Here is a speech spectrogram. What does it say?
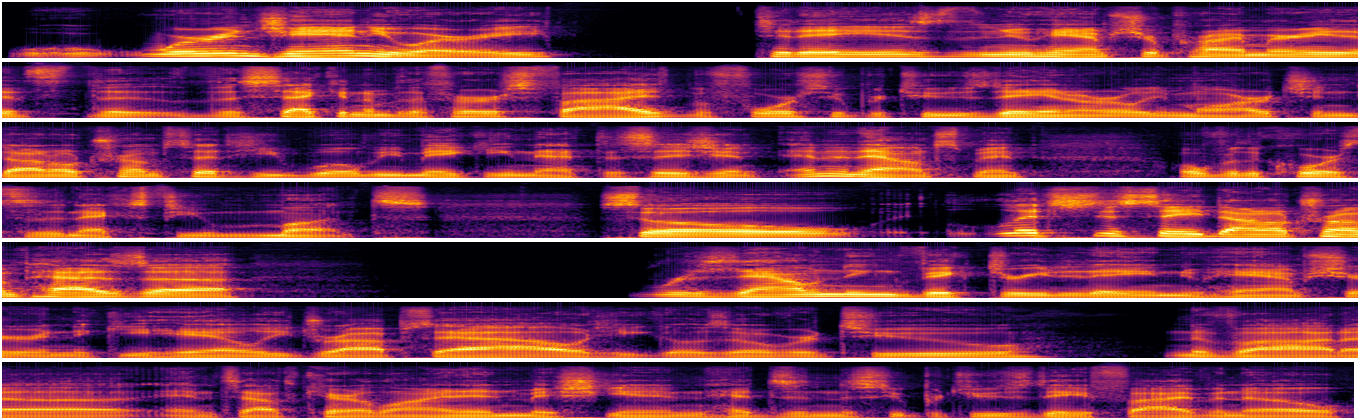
we're in January. Today is the New Hampshire primary. That's the, the second of the first five before Super Tuesday in early March. And Donald Trump said he will be making that decision and announcement over the course of the next few months. So let's just say Donald Trump has a resounding victory today in New Hampshire and Nikki Haley drops out. He goes over to Nevada and South Carolina and Michigan and heads into Super Tuesday 5 and 0.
